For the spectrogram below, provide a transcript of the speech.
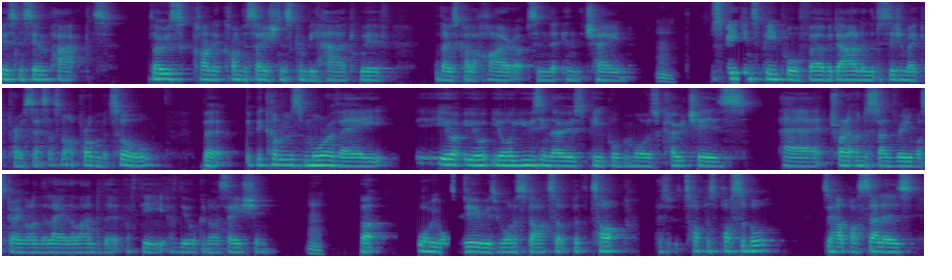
business impact, those kind of conversations can be had with those kind of higher ups in the in the chain. Speaking to people further down in the decision making process, that's not a problem at all. But it becomes more of a you're you're, you're using those people more as coaches, uh, trying to understand really what's going on in the lay of the land of the of the, of the organization. Mm. But what we want to do is we want to start up at the top as top as possible to help our sellers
